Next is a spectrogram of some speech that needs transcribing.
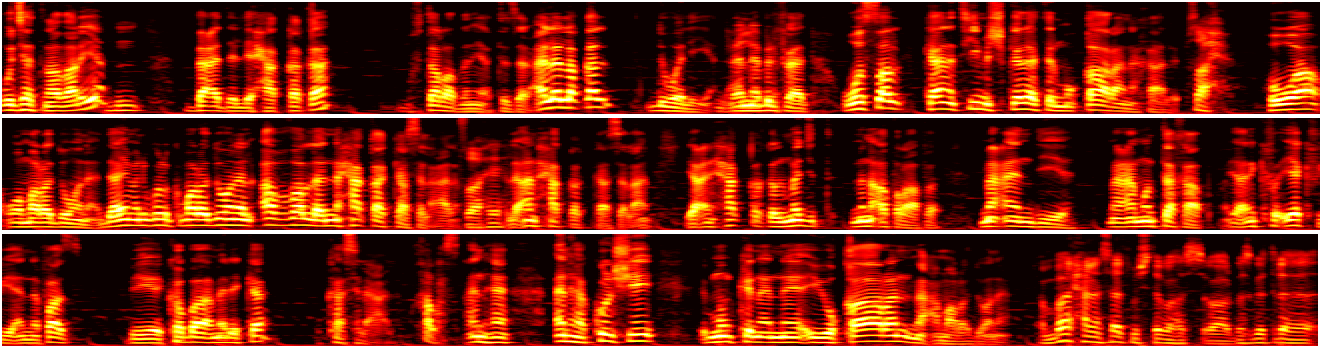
وجهة نظرية. بعد اللي حققه مفترض ان يعتزل على الأقل دوليا لأنه بالفعل وصل كانت هي مشكلة المقارنة خالد صح هو ومارادونا. دائما يقول لك مارادونا الأفضل لأنه حقق كأس العالم. صحيح. الآن حقق كأس العالم. يعني حقق المجد من أطرافه مع أندية مع منتخب. يعني كف- يكفي انه فاز بكوبا أمريكا وكأس العالم. خلاص أنهى أنهى كل شيء ممكن أن يقارن مع مارادونا. امبارح أنا سألت مشتبه السؤال بس قلت له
